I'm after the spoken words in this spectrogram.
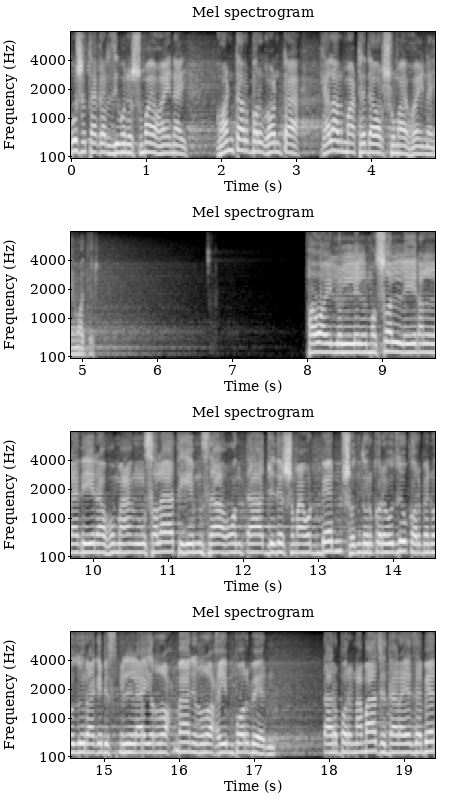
বসে থাকার জীবনে সময় হয় নাই, ঘণ্টার পর ঘণ্টা খেলার মাঠে দেওয়ার সময় হয় নাই আমাদের। ফাওয়াইলুল্লিল মুসল্লিন আল্লাযীনা হুম আন সালাতিহিম সাহুন। তাহাজ্জুদের সময় উঠবেন, সুন্দর করে উজু করবেন, উজুর আগে বিসমিল্লাহির রহমানির রহিম পড়বেন। তারপরে নামাজে দাঁড়ায় যাবেন,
